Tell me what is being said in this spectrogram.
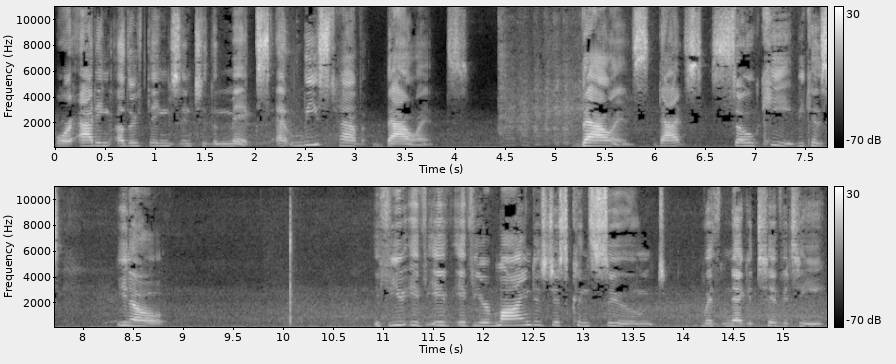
or adding other things into the mix. At least have balance. Balance. That's so key because, you know, if you if, if, if your mind is just consumed with negativity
